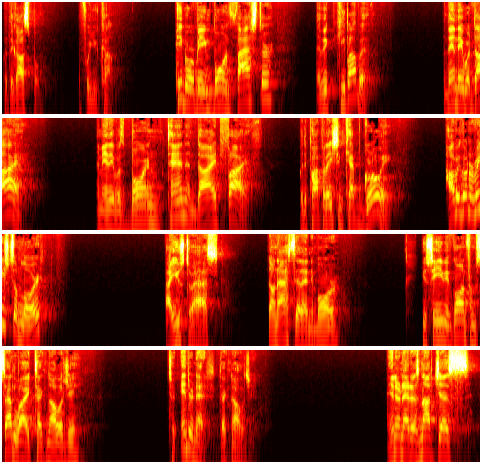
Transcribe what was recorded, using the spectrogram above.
with the gospel before you come. People were being born faster than we could keep up with. And then they would die. I mean, they was born 10 and died 5. But the population kept growing. How are we going to reach them, Lord? I used to ask. Don't ask that anymore. You see, we've gone from satellite technology to internet technology. Internet is not just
